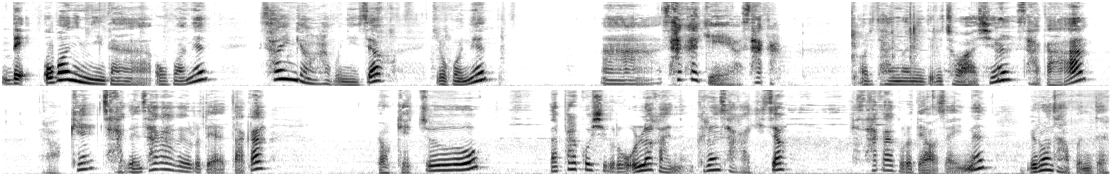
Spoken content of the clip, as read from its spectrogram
네, 5번입니다. 5번은 서인경 화분이죠. 요거는 아, 사각이에요. 사각. 우리 달머니들이 좋아하시는 사각. 이렇게 작은 사각으로 되었다가 이렇게 쭉 나팔꽃식으로 올라가는 그런 사각이죠. 사각으로 되어져 있는 이런 화분들.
